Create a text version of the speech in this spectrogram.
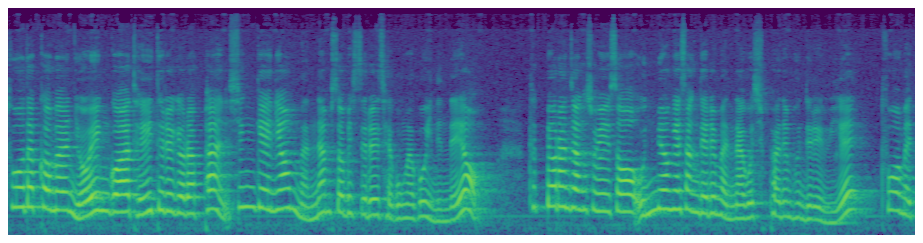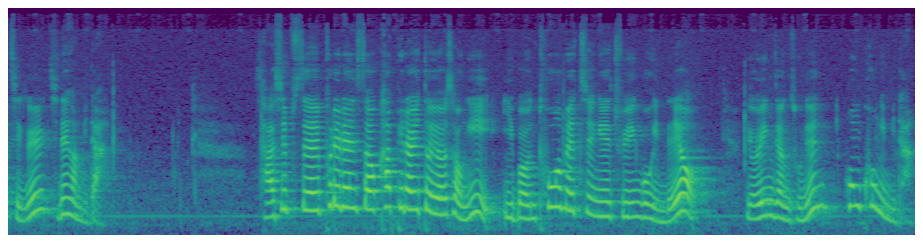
투어닷컴은 여행과 데이트를 결합한 신개념 만남 서비스를 제공하고 있는데요. 특별한 장소에서 운명의 상대를 만나고 싶어하는 분들을 위해 투어 매칭을 진행합니다. 40세 프리랜서 카피라이터 여성이 이번 투어 매칭의 주인공인데요. 여행 장소는 홍콩입니다.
